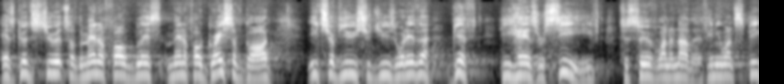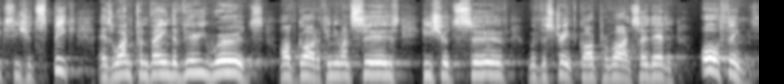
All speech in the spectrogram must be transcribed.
As good stewards of the manifold, bless, manifold grace of God, each of you should use whatever gift he has received to serve one another. If anyone speaks, he should speak as one conveying the very words of God. If anyone serves, he should serve with the strength God provides, so that in all things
